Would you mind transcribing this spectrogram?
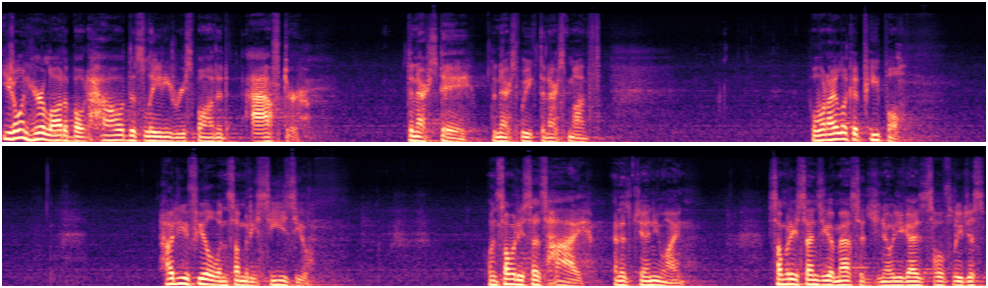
You don't hear a lot about how this lady responded after the next day, the next week, the next month. But when I look at people, how do you feel when somebody sees you? When somebody says hi and it's genuine? Somebody sends you a message, you know, you guys hopefully just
